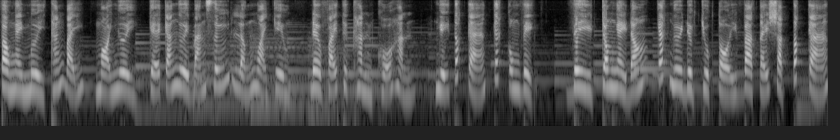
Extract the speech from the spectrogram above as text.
Vào ngày 10 tháng 7, mọi người kể cả người bản xứ lẫn ngoại kiều, đều phải thực hành khổ hạnh, nghĩ tất cả các công việc. Vì trong ngày đó các ngươi được chuộc tội và tẩy sạch tất cả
